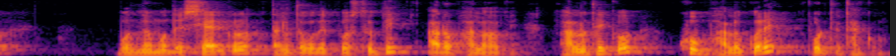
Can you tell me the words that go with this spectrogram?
বন্ধুদের মধ্যে শেয়ার করো, তাহলে তোমাদের প্রস্তুতি আরও ভালো হবে। ভালো থেকো, খুব ভালো করে পড়তে থাকো।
